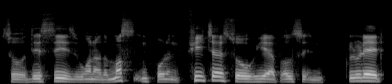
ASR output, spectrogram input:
So this is one of the most important features. So we have also included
